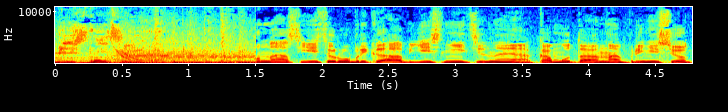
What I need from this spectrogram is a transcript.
Объяснительная. У нас есть рубрика «Объяснительная». Кому-то она принесет,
